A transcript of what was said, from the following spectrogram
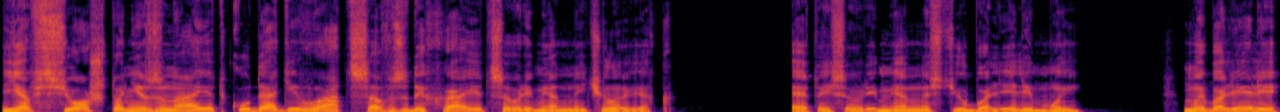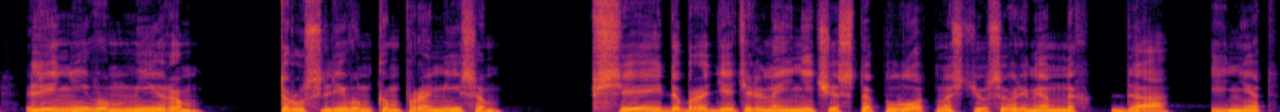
«Я все, что не знает, куда деваться», — вздыхает современный человек. Этой современностью болели мы. Мы болели ленивым миром, трусливым компромиссом, всей добродетельной нечистоплотностью современных «да» и «нет».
